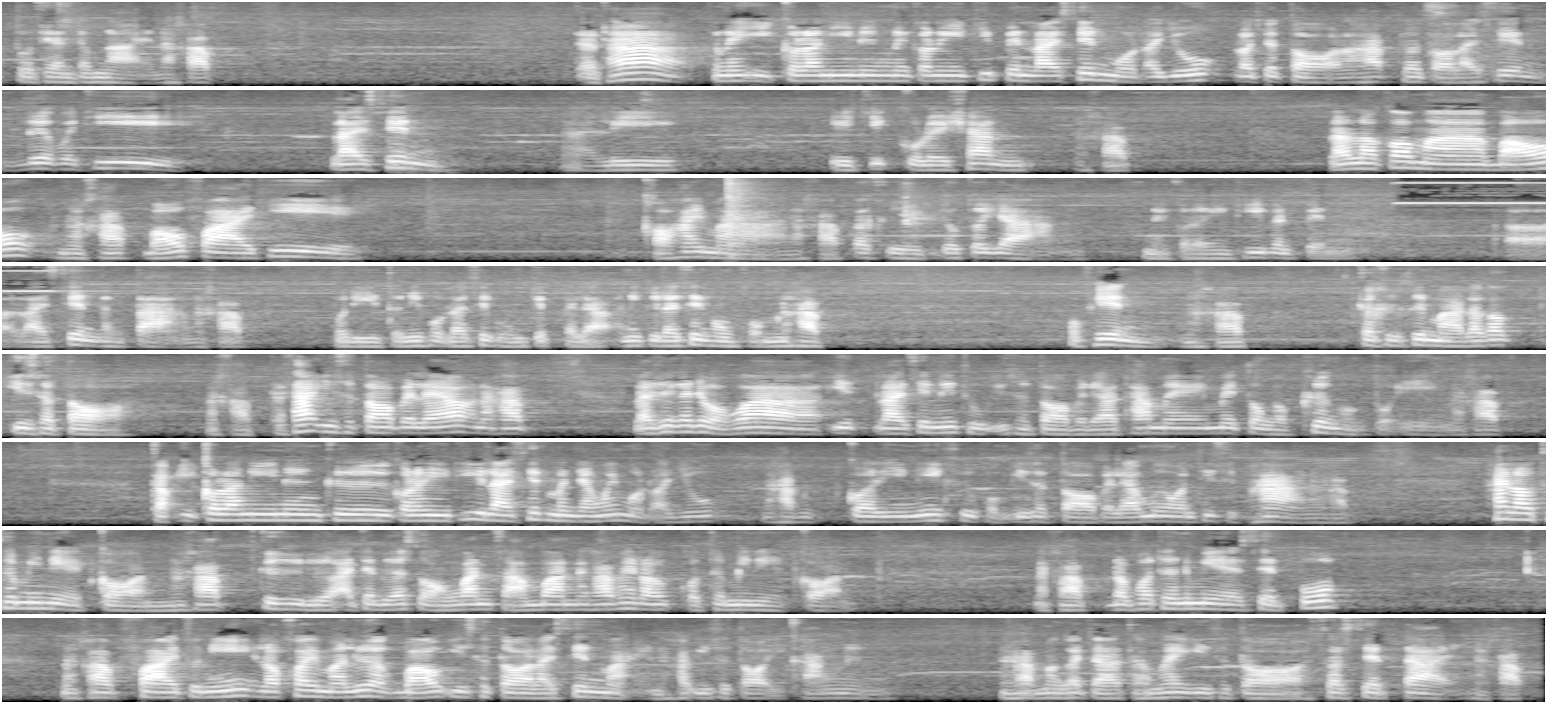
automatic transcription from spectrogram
ตัวแทนจำหน่ายนะครับ แต่ถ้าในอีกกรณีหนึ่งในกรณีที่เป็นลายเส้นหมดอายุเราจะต่อนะครับเราต่อลายเส้นเลือกไปที่ลายเส้นรีรีจิกูเลชันนะครับ แล้วเราก็มาเบลนะครับเบลไฟล์ที่เขาให้มานะครับ ก็คือยกตัวอย่างในกรณีที่มันเป็นลายเส้นต่างๆนะครับ พอดีตัวนี้ผมลายเส้นผมเก็บไปแล้ว อันนี้คือลายเส้นของผมนะครับ Open นะครับ ก็คือขึ้นมาแล้วก็ install นะครับ แต่ถ้า install ไปแล้วนะครับลายเส้นก็จะบอกว่าลายเส้นนี้ถูก install ไปแล้ว ถ้าไม่ไม่ตรงกับเครื่องของตัวเองนะครับ กับอีกกรณีหนึ่งคือกรณีที่ลายเส้นมันยังไม่หมดอายุนะครับ กรณีนี้คือผม install ไปแล้วเมื่อวันที่ 15 นะครับให้เรา terminate ก่อนนะครับ ก็คือเหลืออาจจะเหลือ 2 วัน 3 วันนะครับ ให้เรากด terminate ก่อนนะครับแล้วพอ terminate เสร็จปุ๊บ นะครับ ไฟล์ตัวนี้เราค่อยมาเลือก bulk install ลายเส้นใหม่นะครับ install อีกครั้งหนึ่งนะครับ มันก็จะทำให้ install success ได้นะครับ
